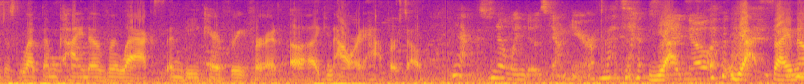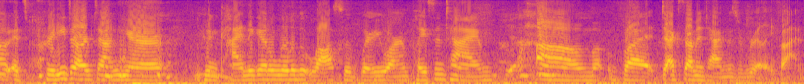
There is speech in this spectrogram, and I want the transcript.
just let them kind of relax and be carefree for uh, like an hour and a half or so. Yeah, there's no windows down here. That's a yes. side note. yes, side note. It's pretty dark down here. You can kind of get a little bit lost with where you are in place and time. Yeah. Um, but deck seven time is really fun.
